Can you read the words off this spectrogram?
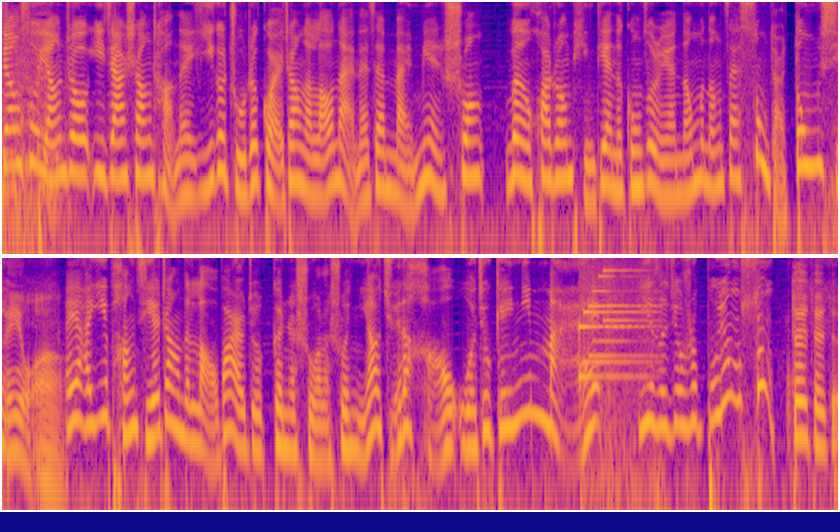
江苏扬州一家商场内，一个拄着拐杖的老奶奶在买面霜，问化妆品店的工作人员能不能再送点东西。没有啊！哎呀，一旁结账的老伴儿就跟着说了：“说你要觉得好，我就给你买。”意思就是不用送。对对对。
